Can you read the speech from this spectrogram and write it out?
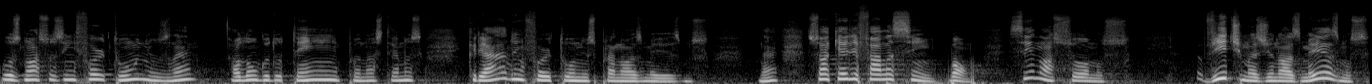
os nossos infortúnios, né? Ao longo do tempo, nós temos criado infortúnios para nós mesmos. Né? Só que ele fala assim: bom, se nós somos vítimas de nós mesmos,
